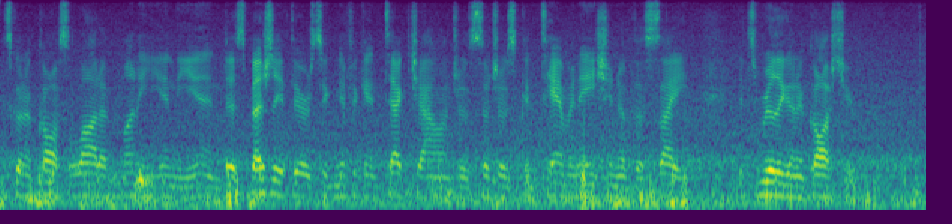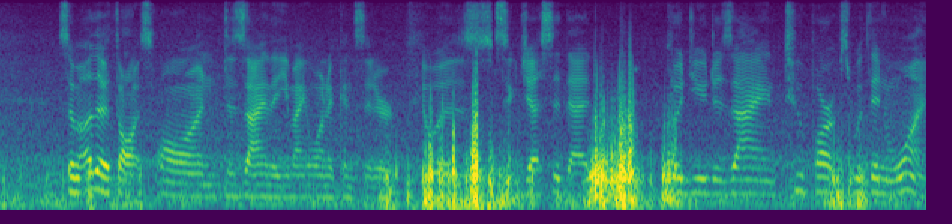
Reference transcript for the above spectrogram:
it's going to cost a lot of money in the end, especially if there are significant tech challenges such as contamination of the site. It's really going to cost you. Some other thoughts on design that you might want to consider. It was suggested that could you design two parks within one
